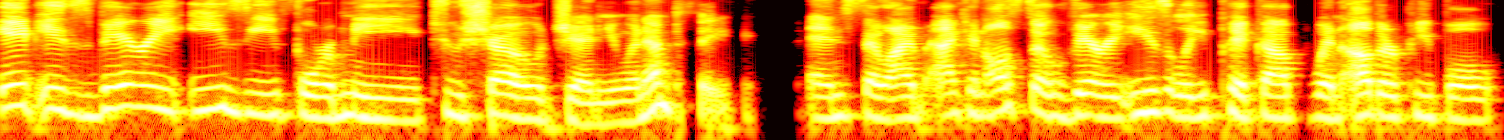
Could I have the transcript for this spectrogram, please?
it is very easy for me to show genuine empathy. And so I, I can also very easily pick up when other people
